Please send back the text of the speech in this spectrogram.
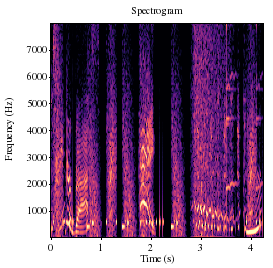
Tinderbats? Hey! Hmm?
